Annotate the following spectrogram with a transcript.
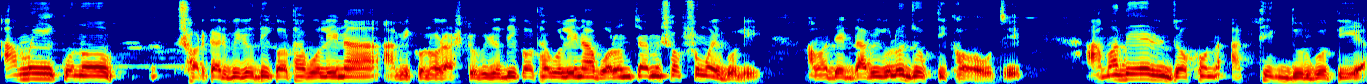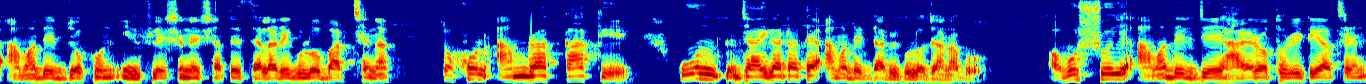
আমি কোনো সরকার বিরোধী কথা বলি না, আমি কোনো রাষ্ট্রবিরোধী কথা বলি না, বরঞ্চ আমি সবসময় বলি, আমাদের দাবিগুলো যৌক্তিক হওয়া উচিত। আমাদের যখন আর্থিক দুর্গতি, আমাদের যখন ইনফ্লেশনের সাথে স্যালারিগুলো বাড়ছে না, তখন আমরা কাকে, কোন জায়গাটাতে আমাদের দাবিগুলো জানাব? অবশ্যই আমাদের যে হায়ার অথরিটি আছেন,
